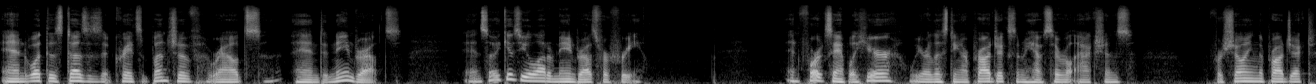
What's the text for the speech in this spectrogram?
And what this does is it creates a bunch of routes and named routes. And so it gives you a lot of named routes for free. And for example, here we are listing our projects and we have several actions for showing the project.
